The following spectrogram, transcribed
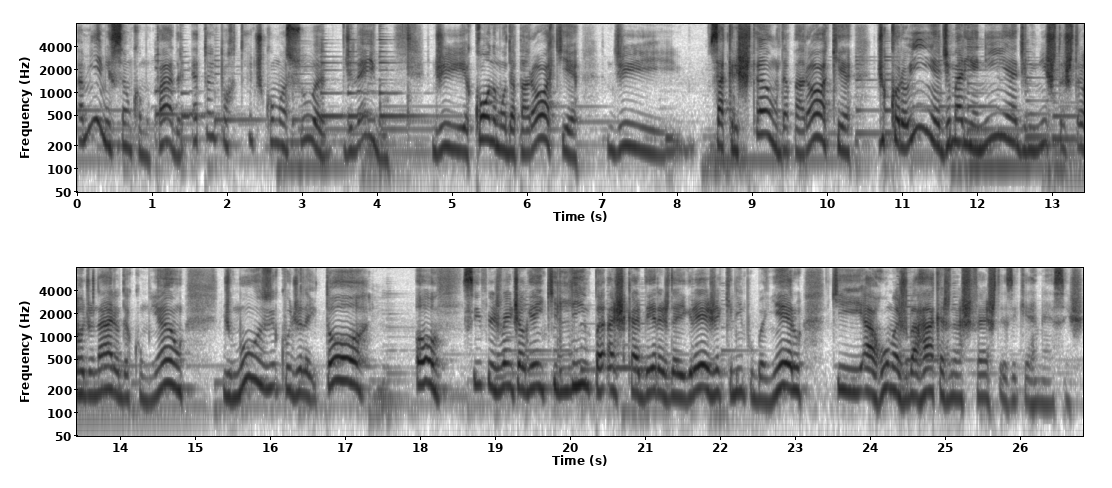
a minha missão como padre é tão importante como a sua de leigo, de ecônomo da paróquia, de sacristão da paróquia, de coroinha, de marianinha, de ministro extraordinário da comunhão, de músico, de leitor, ou simplesmente alguém que limpa as cadeiras da igreja, que limpa o banheiro, que arruma as barracas nas festas e quermesses.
